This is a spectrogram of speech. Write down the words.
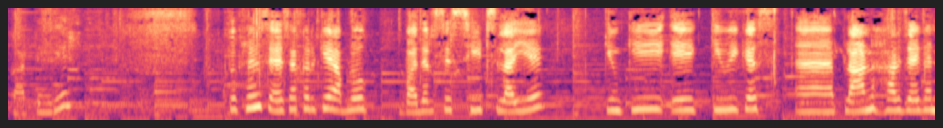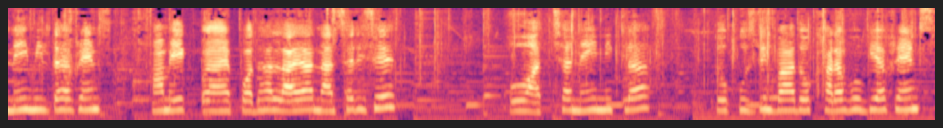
काट देंगे तो फ्रेंड्स, ऐसा करके आप लोग बाज़ार से सीड्स लाइए, क्योंकि एक कीवी के प्लांट हर जगह नहीं मिलता है फ्रेंड्स। हम एक पौधा लाया नर्सरी से, वो अच्छा नहीं निकला। तो कुछ दिन बाद वो ख़राब हो गया फ्रेंड्स।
